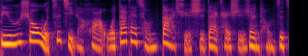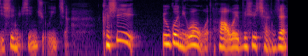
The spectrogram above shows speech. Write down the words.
比如说我自己的话，我大概从大学时代开始认同自己是女性主义者，可是。如果你问我的话，我也必须承认，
